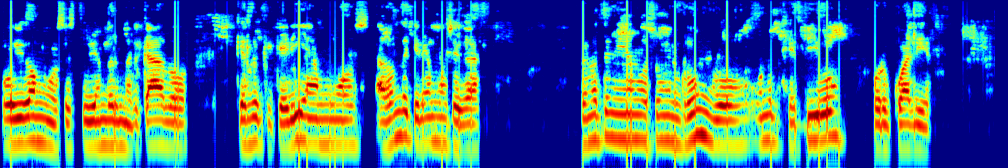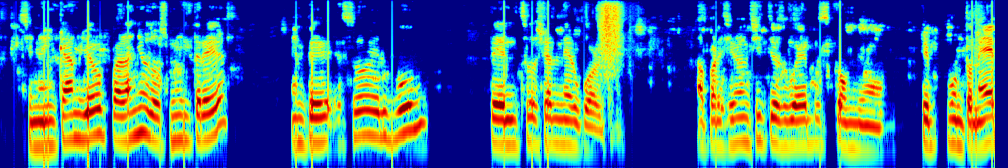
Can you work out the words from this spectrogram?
o íbamos estudiando el mercado, qué es lo que queríamos, a dónde queríamos llegar, pero no teníamos un rumbo, un objetivo por cuál ir. Sin en cambio, para el año 2003 empezó el boom del social network. Aparecieron sitios web como Trip.net,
